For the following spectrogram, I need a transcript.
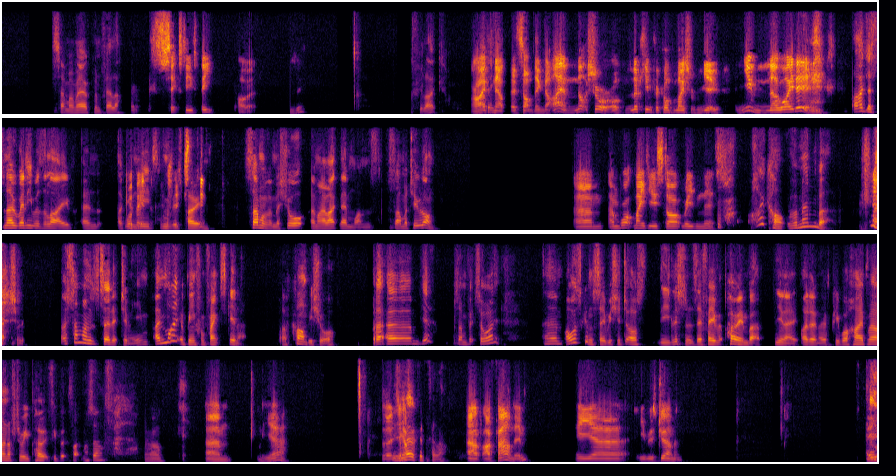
Some American fella, 60s beat poet. Is he? if you like. All right, think- now there's something that I am not sure of. Looking for confirmation from you, and you've no idea. I just know when he was alive, and I can read some of his poems. Some of them are short, and I like them ones. Some are too long. Um, and what made you start reading this? I can't remember actually. Uh, Someone said it to me. I might have been from Frank Skinner. I can't be sure, but um, yeah, some of it's all right. Um, I was going to say we should ask the listeners their favourite poem, but you know, I don't know if people are highbrow enough to read poetry books like myself. Well, um, yeah. But, He's yeah, an American fella. I, I found him. He uh, he was German. He's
